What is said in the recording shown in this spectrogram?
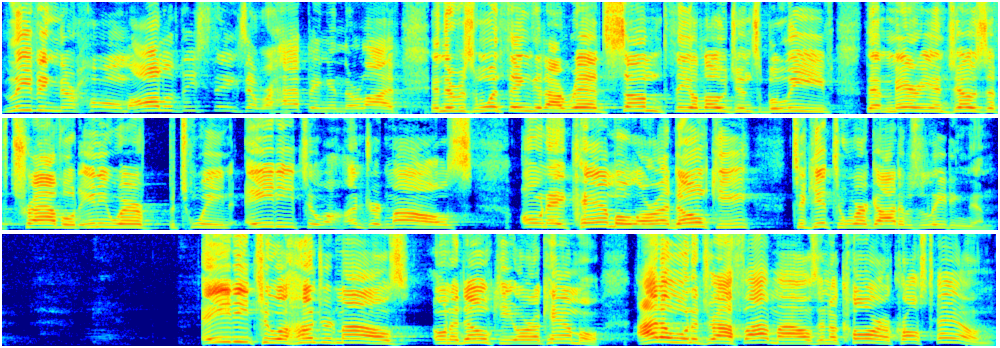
leaving their home, all of these things that were happening in their life. And there was one thing that I read some theologians believe that Mary and Joseph traveled anywhere between 80 to 100 miles on a camel or a donkey to get to where God was leading them. 80 to 100 miles on a donkey or a camel. I don't want to drive five miles in a car across town.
